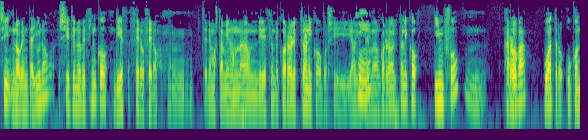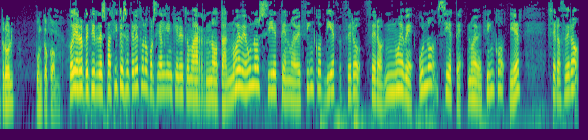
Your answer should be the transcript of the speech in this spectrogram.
Sí, 91 795 1000. Tenemos también una, dirección de correo electrónico, por si alguien quiere mandar un correo electrónico, info arroba 4ucontrol Voy a repetir despacito ese teléfono por si alguien quiere tomar nota. 917951000. 917951000.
